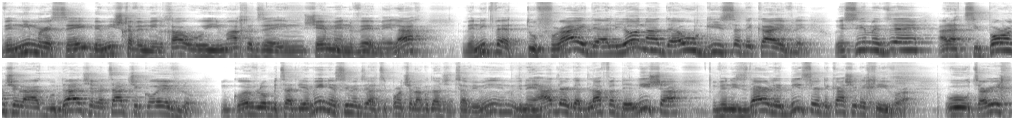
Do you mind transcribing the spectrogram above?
ונמרסי במשחה ומלחה הוא ימעך את זה עם שמן ומלח. ונתווה תופראי דעליונה דהוא גיסא דכאב לי. הוא ישים את זה על הציפורן של האגודל של הצד שכואב לו. אם כואב לו בצד ימין ישים את זה על ציפורן של האגודל של צד ימין. ונהדר גדלפה דלישה ונסדר לביסר דקשי לחיברה הוא צריך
